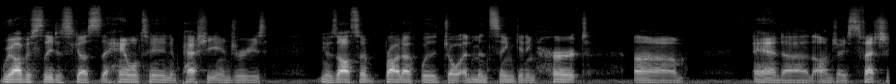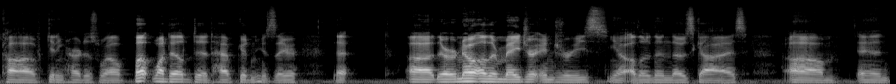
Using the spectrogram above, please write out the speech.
we obviously discussed the Hamilton and Pesce injuries It was also brought up with Joel Edmundson getting hurt, um, and uh, Andrei Svechnikov getting hurt as well. But Waddell did have good news there that uh, there are no other major injuries, you know, other than those guys, um, and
